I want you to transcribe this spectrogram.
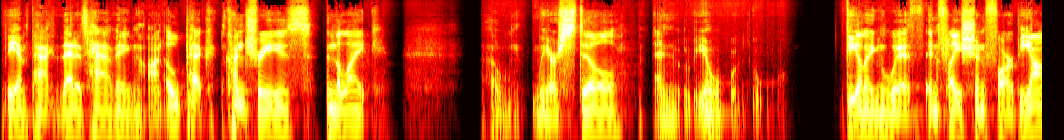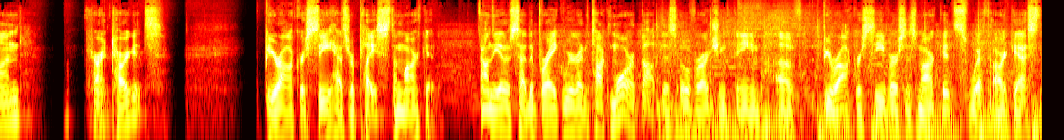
the impact that is having on OPEC countries and the like. Uh, we are still and you know dealing with inflation far beyond current targets. Bureaucracy has replaced the market. On the other side of the break, we're going to talk more about this overarching theme of bureaucracy versus markets with our guest,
